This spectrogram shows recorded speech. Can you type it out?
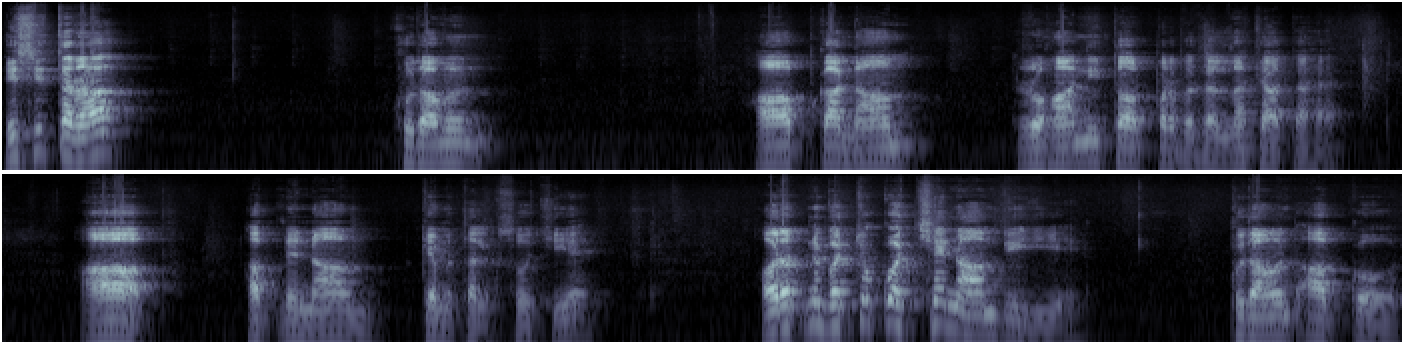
اسی طرح خداون آپ کا نام روحانی طور پر بدلنا چاہتا ہے۔ آپ اپنے نام کے متعلق سوچئے اور اپنے بچوں کو اچھے نام دیجیے۔ خداوند آپ کو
